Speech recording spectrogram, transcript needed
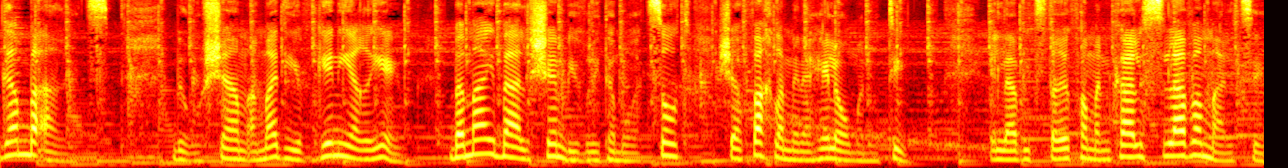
גם בארץ. בראשם עמד יבגני אריה, במאי בעל שם בברית המועצות, שהפך למנהל האומנותי. אליו הצטרף המנכ"ל סלאבה מלצב.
